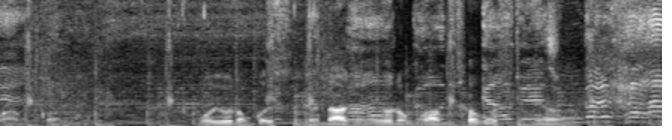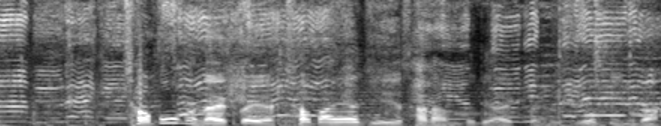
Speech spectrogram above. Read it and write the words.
왕건 뭐 요런 거 있으면 나중에 요런 거 한번 쳐보시면 쳐보면 알 거예요. 쳐봐야지 사람들이 알 거예요. 여긴가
